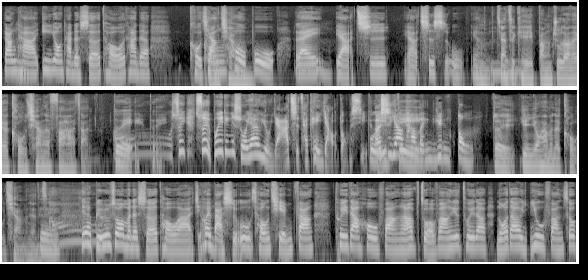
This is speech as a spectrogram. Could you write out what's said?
让他应用他的舌头、他的口腔后部来呀吃呀吃食物，嗯，这样子可以帮助到那个口腔的发展。对对，所以所以不一定说要有牙齿才可以咬东西，而是要他们运动，对，运用他们的口腔这样子。对，就比如说我们的舌头啊，会把食物从前方推到后方，然后左方又推到挪到右方，所以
